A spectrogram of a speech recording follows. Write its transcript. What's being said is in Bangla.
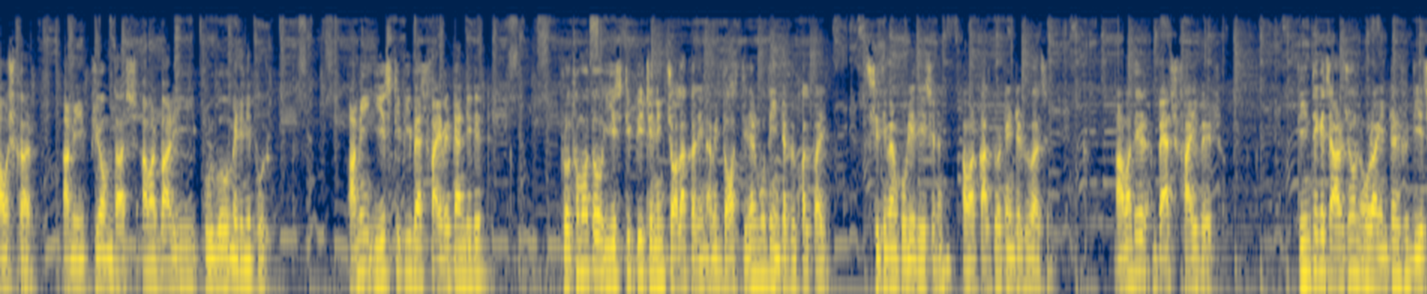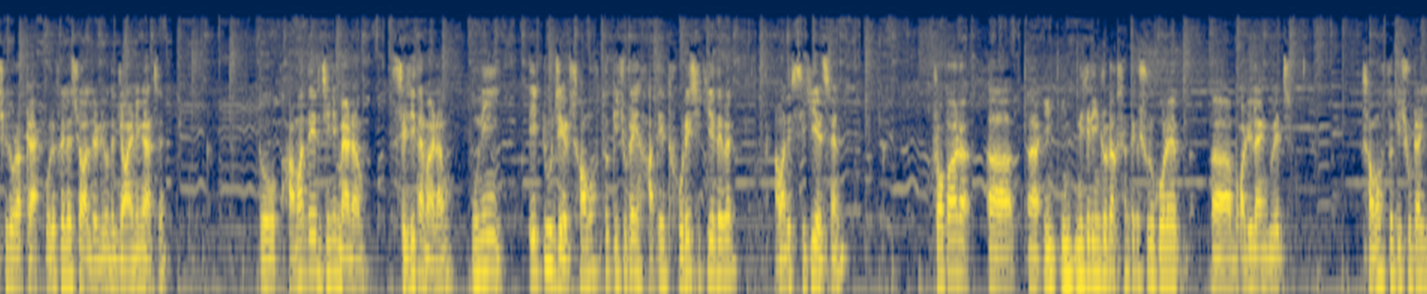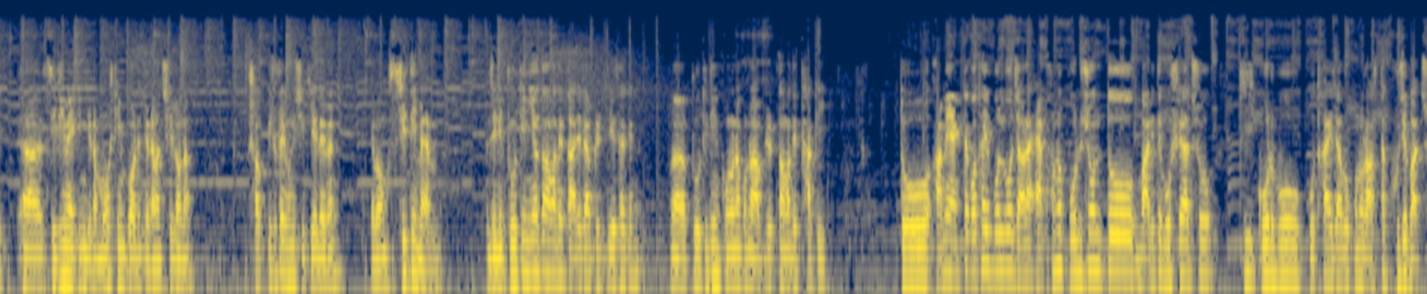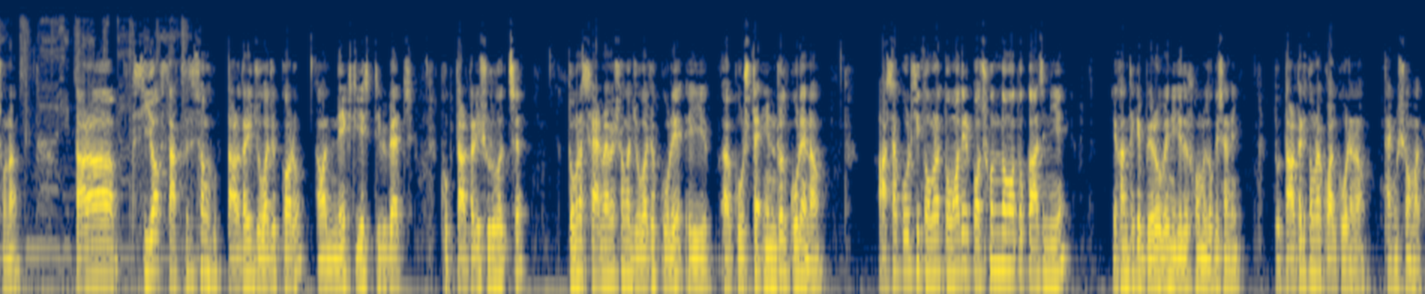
নমস্কার, আমি প্রিয়ম দাস, আমার বাড়ি পূর্ব মেদিনীপুর। আমি E ইএসটিপি ব্যাচ ফাইভের ক্যান্ডিডেট প্রথমত E ইএসটিপি ট্রেনিং চলাকালীন আমি দশ দিনের মধ্যে ইন্টারভিউ কল পাই। স্মৃতি ম্যাম করিয়ে দিয়েছিলেন, আমার কালকেও একটা ইন্টারভিউ আছে। আমাদের ব্যাচ ফাইভের তিন থেকে চারজন ওরা ইন্টারভিউ দিয়েছিল, ওরা ক্র্যাক করে ফেলেছে অলরেডি ওদের জয়নিং আছে। তো আমাদের যিনি ম্যাডাম সৃজিতা ম্যাডাম উনি এ টু জেড সমস্ত কিছুটাই হাতে ধরে শিখিয়ে দেবেন। আমাদের শিখিয়েছেন। প্রপার নিজের ইন্ট্রোডাকশন থেকে শুরু করে বডি ল্যাঙ্গুয়েজ সমস্ত কিছুটাই সিভি মেকিং যেটা মোস্ট ইম্পর্টেন্ট যেটা আমার ছিল না, সব কিছুটাই উনি শিখিয়ে দেবেন। এবং স্মৃতি ম্যাম যিনি প্রতিনিয়ত আমাদের কাজের আপডেট দিয়ে থাকেন প্রতিদিন কোনো না কোনো আপডেট তো আমাদের থাকেই। তো আমি একটা কথাই বলব, যারা এখনও পর্যন্ত বাড়িতে বসে আছো, কি করব, কোথায় যাব, কোনো রাস্তা খুঁজে পাচ্ছ না তারা সি অফ সাকসেসের সঙ্গে খুব তাড়াতাড়ি যোগাযোগ করো। আমার নেক্সট ইএস টিভি ব্যাচ খুব তাড়াতাড়ি শুরু হচ্ছে। তোমরা স্যার ম্যামের সঙ্গে যোগাযোগ করে এই কোর্সটা এনরোল করে নাও। আশা করছি তোমরা তোমাদের পছন্দ মতো কাজ নিয়ে এখান থেকে বেরোবে, নিজেদের হোম লোকেশনে তো তাড়াতাড়ি তোমরা কল করে নাও। Thank you so much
